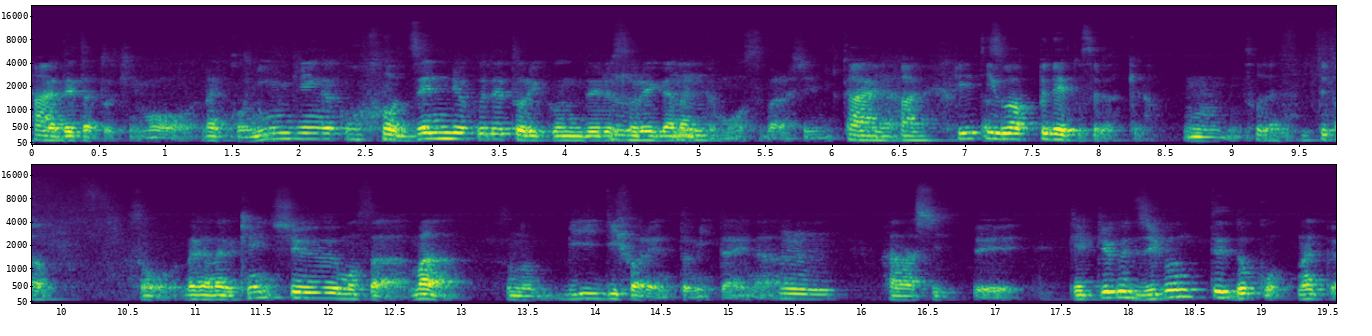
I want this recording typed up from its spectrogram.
はい。が出た時も、なんかこう人間がこう全力で取り組んでるうん。それがなんかもう素晴らしいみたはいいな、はい。クリエイティブアップデートするだっけな。うん、そうだよね。言ってた。そう。だからなんか研修もさまあその Be Different みたいなうん。話って結局自分ってどこなんか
